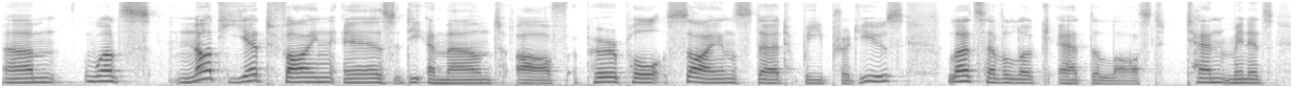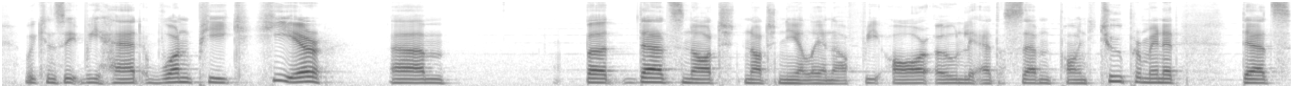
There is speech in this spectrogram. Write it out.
Um, what's not yet fine is the amount of purple science that we produce. Let's have a look at the last 10 minutes. We can see we had one peak here, um, but that's not, not nearly enough. We are only at 7.2 per minute. That's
